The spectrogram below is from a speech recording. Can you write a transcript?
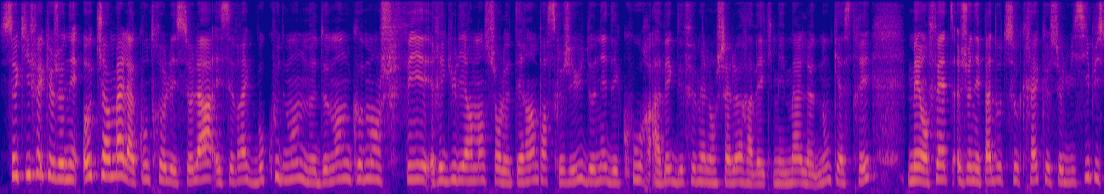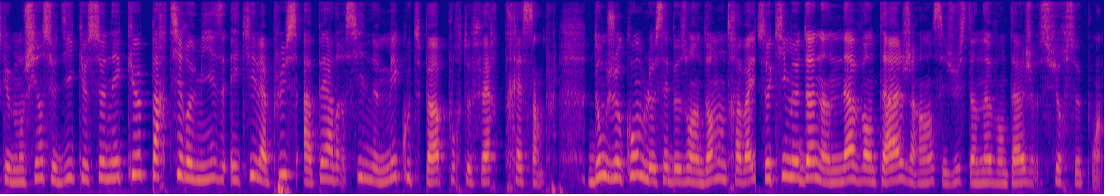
ce qui fait que je n'ai aucun mal à contrôler cela et c'est vrai que beaucoup de monde me demande comment je fais régulièrement sur le terrain parce que j'ai eu donné des cours avec des femelles en chaleur avec mes mâles non castrés, mais en fait je n'ai pas d'autre secret que celui-ci puisque mon chien se dit que ce n'est que partie remise et qu'il a plus à perdre s'il ne m'écoute pas pour te faire très simple. Donc je comble ses besoins dans mon travail, ce qui me donne un avantage hein, c'est juste un avantage sur ce point.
